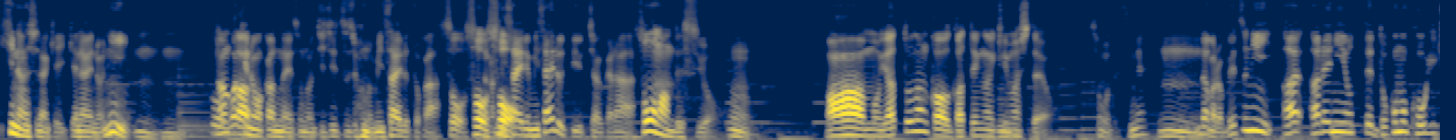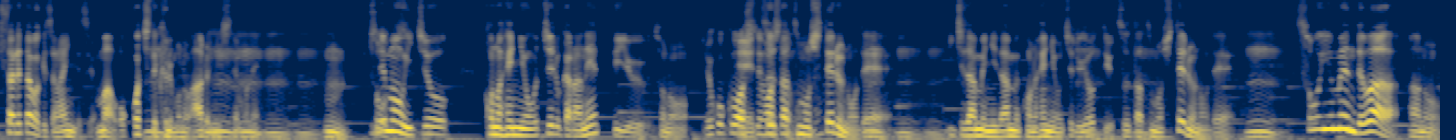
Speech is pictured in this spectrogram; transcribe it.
非難しなきゃいけないのに、うんうんこうなんかわけのわかんないその事実上のミサイルとか、そうそうそうサイル、ミサイルって言っちゃうから、そうなんですよ。うん、ああもうやっとなんか合点がいきましたよ、そうですね。うん。だから別にああれによってどこも攻撃されたわけじゃないんですよ。まあ、落っこちてくるものはあるにしてもね。でも一応、この辺に落ちるからねっていう、その、予告はしてえー通ましたもん、ね。達もしてるので、うんうん。1段目、2段目、この辺に落ちるよっていう通達もしてるので、うん。うんそういう面では、あの、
